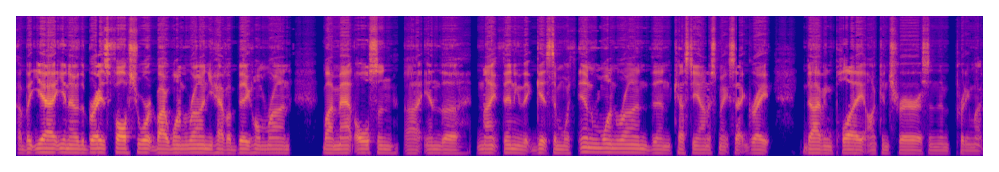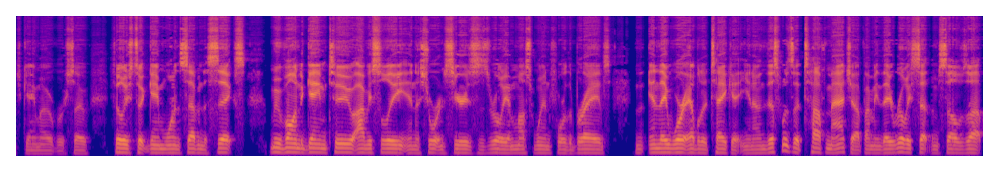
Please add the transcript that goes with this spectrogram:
Uh, but yeah, you know, the Braves fall short by one run. You have a big home run by Matt Olson uh, in the ninth inning that gets them within one run. Then Castellanos makes that great diving play on Contreras, and then pretty much game over. So Phillies took game one seven to six. Move on to game two. Obviously, in a shortened series, this is really a must-win for the Braves, and they were able to take it. You know, this was a tough matchup. I mean, they really set themselves up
